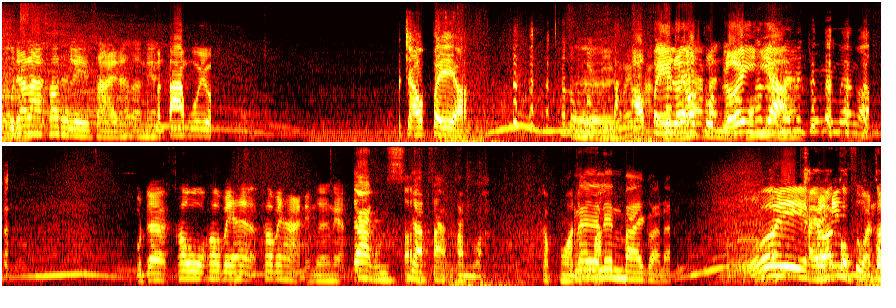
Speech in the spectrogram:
กูได้ลากเข้าทะเลทรายนะตอนเนี้ยมันตามกูอยู่จะเอาเปย์เหรอถ้าลงตกดีไม่เอาเปเลยเอาสุดเลยไอ้เหี้ยไม่จุกในเมืองเหรอกูจะเข้าเข้าไปเข้าไปหาในเมืองเนี่ยญาติผมญาติสามพันว่ะกับฮอจักน่ารพรจะรดิเล่นบายก่อนนะโอ้ยใครวะแม่งกบสวนก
